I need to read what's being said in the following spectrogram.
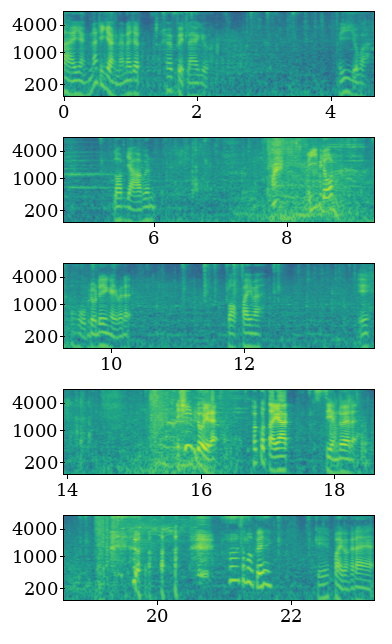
ตายอย่างน่าจะอย่างนั้นน่าจะแค่เฟสแรกอยู่เฮ้ยเอาวะรอบยาวเพื่อนเฮ้ยไปโดน โอ้โหไปโดนได้ยังไงวะเนี่ยปลอกไฟมา เอ๊ะเอ้ยไม่โดนอีกแล้วเขากดตายยาก เสียนด้วยนะเออตลกเองโอเคปล่อยก่อนก็ได้ฮะ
